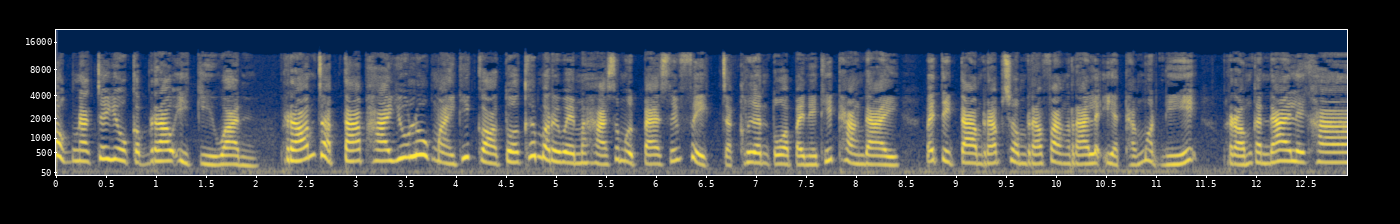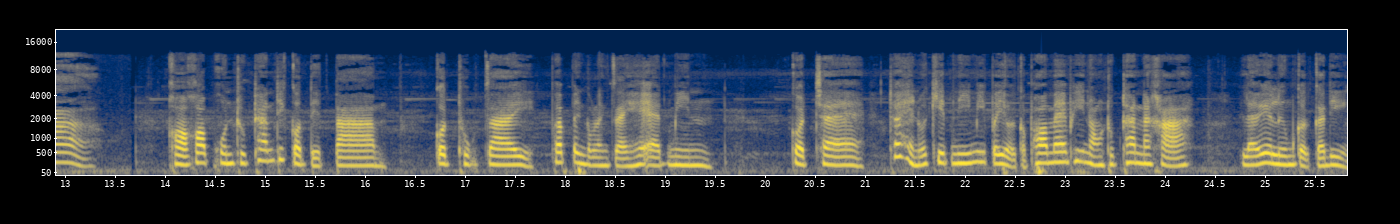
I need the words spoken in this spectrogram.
ตกหนักจะอยู่กับเราอีกกี่วัน พร้อมจับตาพายุลูกใหม่ที่ก่อตัวขึ้นบริเวณมหาสมุทรแปซิฟิก จะเคลื่อนตัวไปในทิศทางใด ไปติดตามรับชมรับฟังรายละเอียดทั้งหมดนี้ พร้อมกันได้เลยค่ะ ขอขอบคุณทุกท่านที่กดติดตาม กดถูกใจเพื่อเป็นกำลังใจให้แอดมิน กดแชร์ ถ้าเห็นว่าคลิปนี้มีประโยชน์กับพ่อแม่พี่น้องทุกท่านนะคะ แล้วอย่าลืมกดกระดิ่ง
